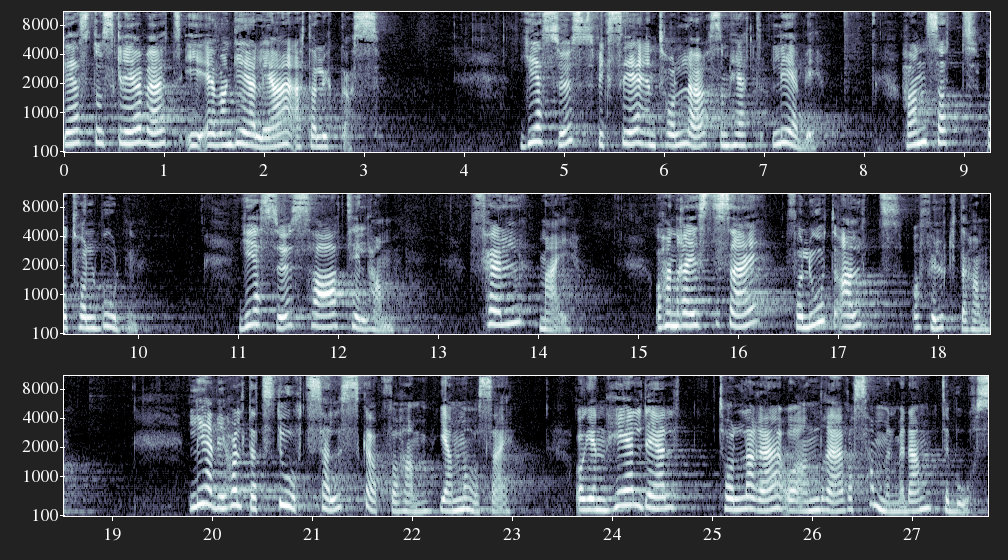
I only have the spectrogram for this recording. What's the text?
Det står skrevet i evangeliet etter Lukas. Jesus fikk se en toller som het Levi. Han satt på tollboden. Jesus sa til ham, 'Følg meg.' Og han reiste seg, forlot alt og fulgte ham. Levi holdt et stort selskap for ham hjemme hos seg, og en hel del tollere og andre var sammen med dem til bords.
